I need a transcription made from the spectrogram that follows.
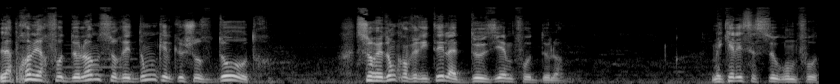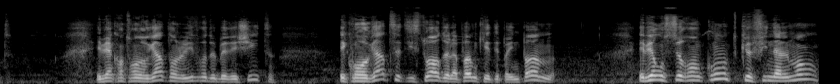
La première faute de l'homme serait donc quelque chose d'autre. Serait donc en vérité la deuxième faute de l'homme. Mais quelle est cette seconde faute? Eh bien, quand on regarde dans le livre de Bereshit, et qu'on regarde cette histoire de la pomme qui n'était pas une pomme, eh bien, on se rend compte que finalement,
